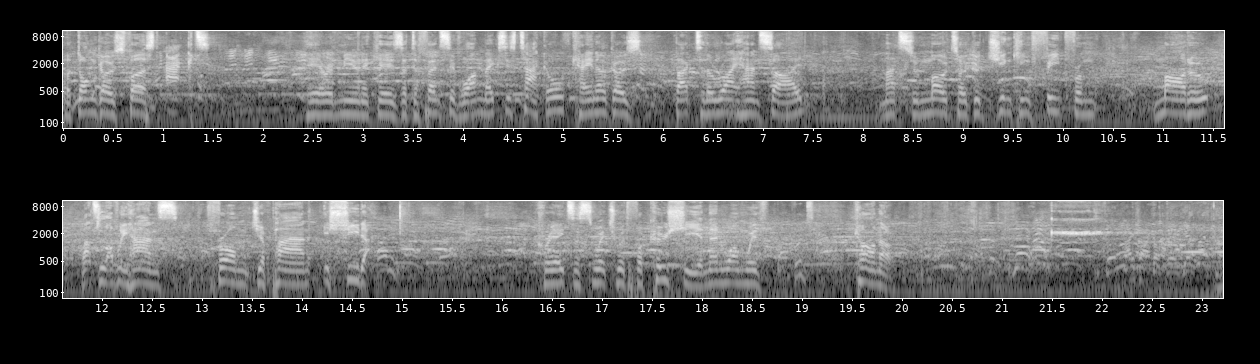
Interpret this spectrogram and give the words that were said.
Odongo's first act here in Munich is a defensive one, makes his tackle. Kano goes back to the right-hand side. Matsumoto, good jinking feet from Maru. That's lovely hands from Japan. Ishida creates a switch with Fukushi and then one with Kano. And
